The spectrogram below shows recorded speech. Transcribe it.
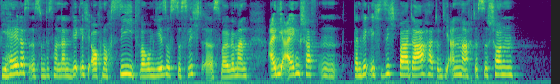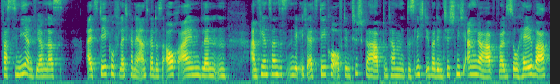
wie hell das ist und dass man dann wirklich auch noch sieht, warum Jesus das Licht ist. Weil wenn man all die Eigenschaften dann wirklich sichtbar da hat und die anmacht, ist es schon faszinierend. Wir haben das als Deko, vielleicht kann der Ansgar das auch einblenden, am 24. wirklich als Deko auf dem Tisch gehabt und haben das Licht über dem Tisch nicht angehabt, weil es so hell war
